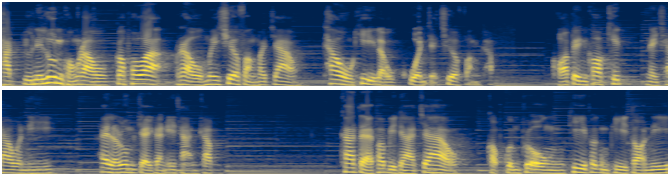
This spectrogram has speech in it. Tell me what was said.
ขัดอยู่ในรุ่นของเรา ก็เพราะว่าเราไม่เชื่อฟังพระเจ้า เท่าที่เราควรจะเชื่อฟังครับ ขอเป็นข้อคิดในเช้าวันนี้ ให้เราร่วมใจกันอธิษฐานครับข้าแต่พระบิดาเจ้า ขอบคุณพระองค์ที่พระคัมภีร์ตอนนี้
